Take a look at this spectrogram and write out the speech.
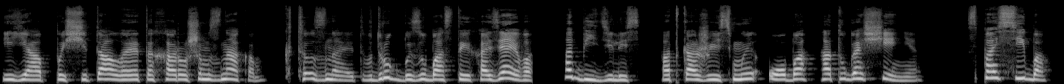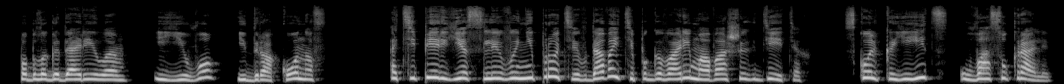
и я посчитала это хорошим знаком. Кто знает, вдруг бы зубастые хозяева обиделись, откажись мы оба от угощения. Спасибо, поблагодарила и его, и драконов. А теперь, если вы не против, давайте поговорим о ваших детях. Сколько яиц у вас украли?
